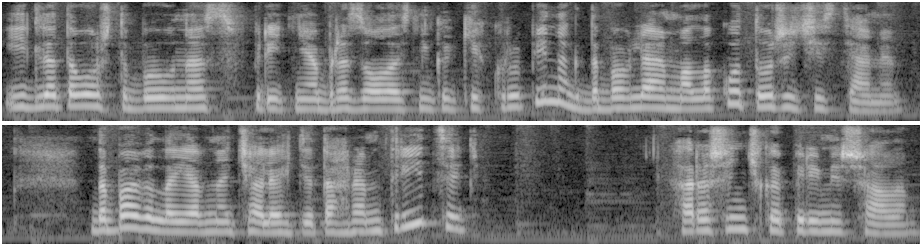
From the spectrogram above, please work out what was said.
И для того, чтобы у нас впредь не образовалось никаких крупинок, добавляем молоко тоже частями. Добавила я вначале где-то грамм 30, хорошенечко перемешала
